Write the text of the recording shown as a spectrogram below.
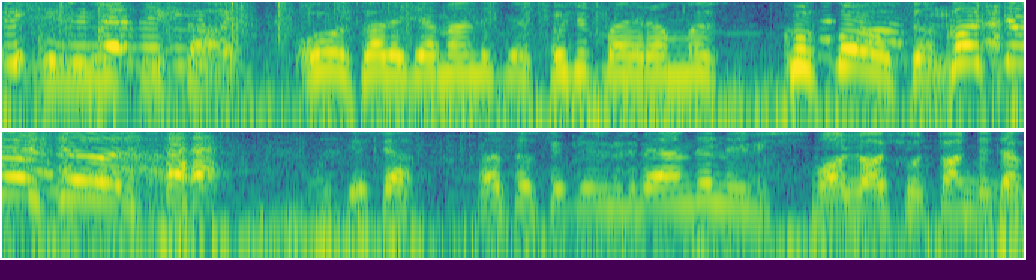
Eski 23 günlerdeki Nisan. gibi. Ulusal Egemenlik ve Çocuk Bayramımız kutlu olsun. Kutlu olsun. Muhteşem. Nasıl sürprizimizi beğendin mi İbiş? Vallahi Sultan dedem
